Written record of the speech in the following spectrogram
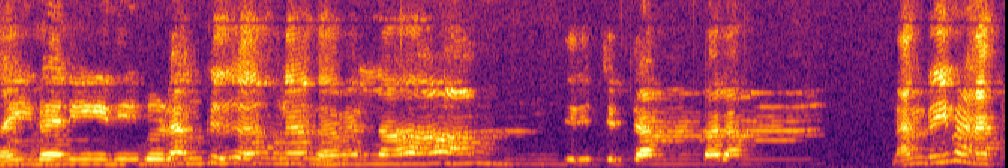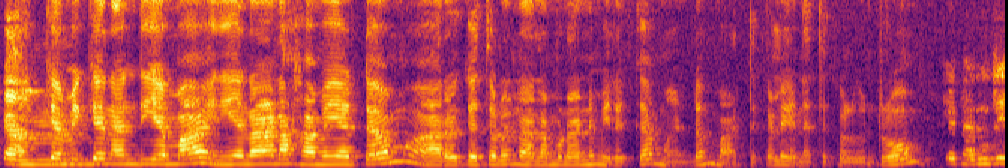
செய்த நீதி விளங்கு உலகமெல்லாம் திருச்சிற்றம்பலம். நன்றி வணக்கம். மிக்க மிக்க நன்றியம்மா. இனிய நாளாக அமையட்டும். ஆரோக்கியத்துடன் நலமுடனும் இருக்க மீண்டும் வாழ்த்துக்களை இணைத்துக் கொள்கின்றோம். நன்றி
